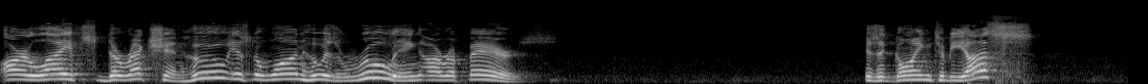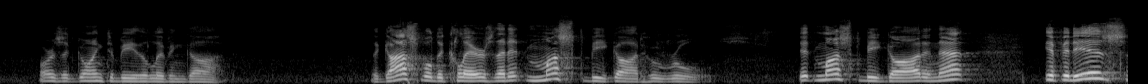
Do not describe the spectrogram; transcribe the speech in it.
our life's direction? Who is the one who is ruling our affairs? Is it going to be us? Or is it going to be the living God? The gospel declares that it must be God who rules. It must be God, and that if it is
